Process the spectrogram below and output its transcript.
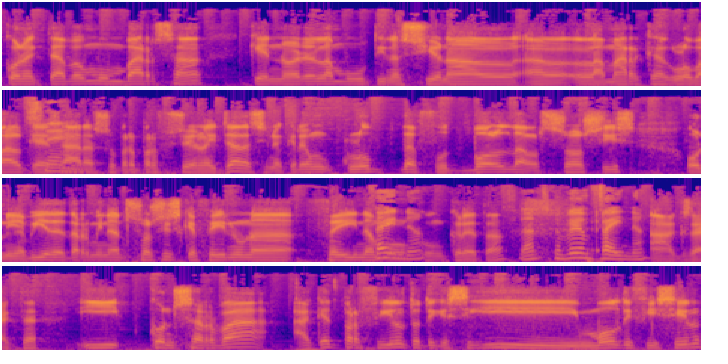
connectava amb un Barça que no era la multinacional, eh, la marca global que Sí. és ara superprofessionalitzada, sinó que era un club de futbol dels socis, on hi havia determinats socis que feien una feina, Feina. molt concreta. Que feien feina. Ah, exacte. I conservar aquest perfil, tot i que sigui molt difícil,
